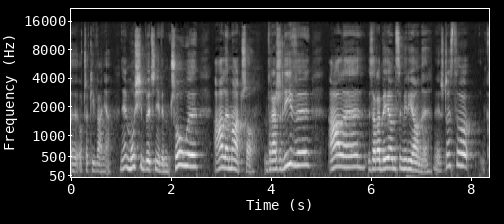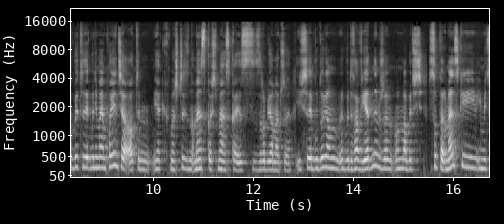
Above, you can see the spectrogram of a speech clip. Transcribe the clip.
y, oczekiwania, nie? Musi być, nie wiem, czuły, ale macho. Wrażliwy, ale zarabiający miliony. Wiesz, często kobiety jakby nie mają pojęcia o tym, jak mężczyzna, męskość męska jest zrobiona, czy i sobie budują jakby dwa w jednym, że on ma być super męski i mieć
